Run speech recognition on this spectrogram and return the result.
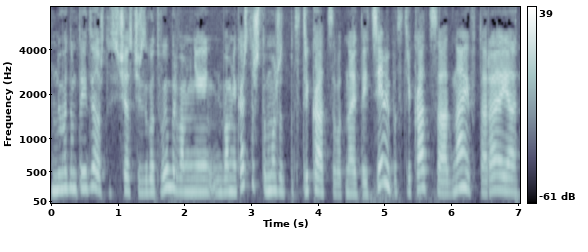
Ну, в этом-то и дело, что сейчас через год выбор, вам не, вам не кажется, что может подстрекаться вот на этой теме, подстрекаться одна и вторая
